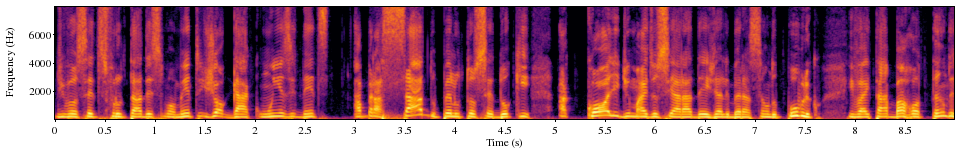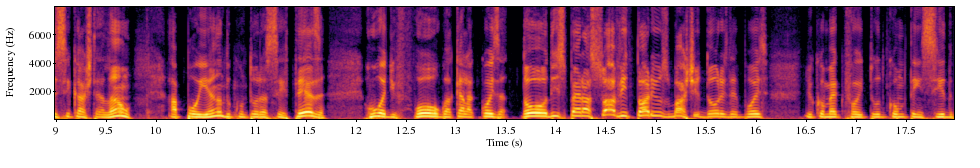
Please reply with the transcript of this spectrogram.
de você desfrutar desse momento e jogar com unhas e dentes abraçado pelo torcedor que acolhe demais o Ceará desde a liberação do público e vai estar tá abarrotando esse castelão, apoiando com toda certeza, Rua de Fogo, aquela coisa toda, e esperar só a vitória e os bastidores depois de como é que foi tudo, como tem sido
